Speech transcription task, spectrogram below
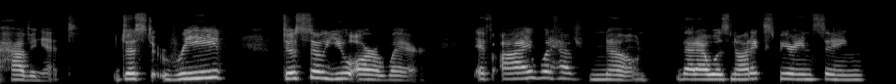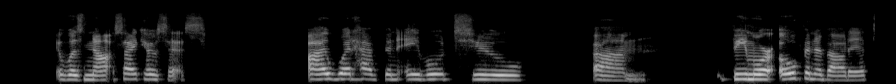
having it. Just read just so you are aware. If i would have known that i was not experiencing it was not psychosis i would have been able to um, be more open about it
